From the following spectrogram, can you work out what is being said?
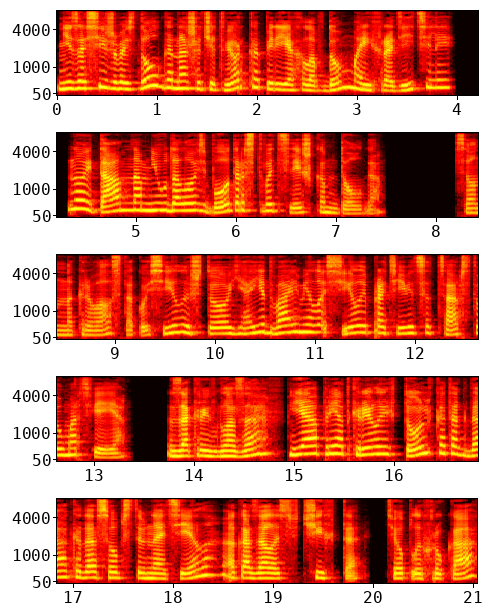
Не засиживаясь долго, наша четверка переехала в дом моих родителей, но и там нам не удалось бодрствовать слишком долго. Сон накрывал с такой силой, что я едва имела силы противиться царству Морфея. Закрыв глаза, я приоткрыла их только тогда, когда собственное тело оказалось в чьих-то теплых руках,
